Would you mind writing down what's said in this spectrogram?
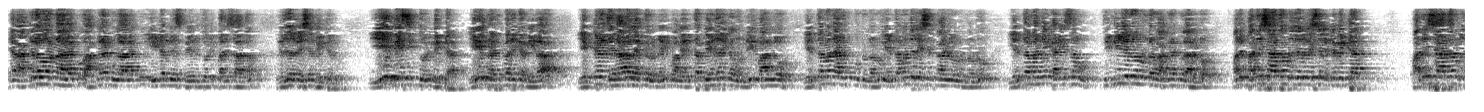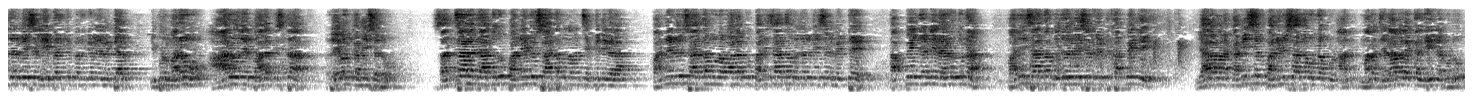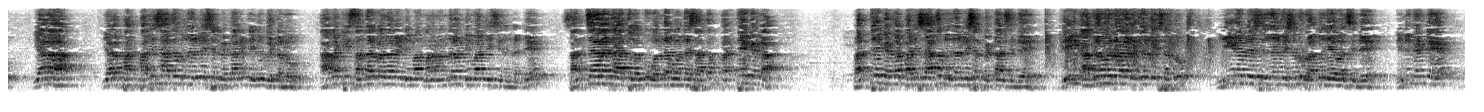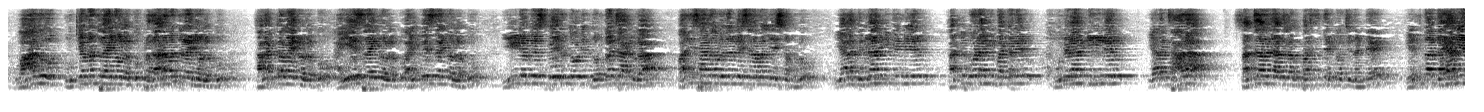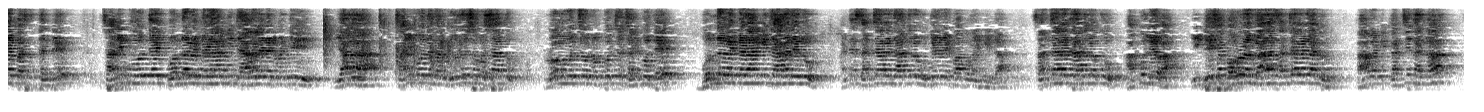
ఇలా అగ్రవర్ణాలకు అగ్ర కులాలకు ఈడబ్ల్యూఎస్ పేరుతోటి పది శాతం రిజర్వేషన్ పెట్టారు. ఏ బేసిక్ తోటి పెట్టారు? ఏ ప్రతిపదిక మీద ఎక్కడ జనాల లెక్కలు ఉన్నాయి వాళ్ళు ఎంత పేదరికం ఉంది వాళ్ళు ఎంతమంది అడుక్కుంటున్నారు ఎంతమంది రేషన్ కార్డులు ఉన్నారు ఎంతమంది కనీసం తిండి లేని ఉన్నారు అగ్రకులాలలో మరి పది శాతం రిజర్వేషన్ ఎట్లా పెట్టారు? పది శాతం రిజర్వేషన్ ఏ పనికి పదిక మీద పెట్టారు? ఇప్పుడు మనం ఆ రోజే బాలకృష్ణ రేవంత్ కమిషన్ సంచార జాతులు పన్నెండు శాతం అని చెప్పింది కదా. పన్నెండు శాతం ఉన్న వాళ్ళకు పది శాతం రిజర్వేషన్ పెడితే తప్పేందని నేను అడుగుతున్నా. పది శాతం రిజర్వేషన్ పెట్టి తప్పింది? ఇలా మన కమిషన్ పన్నెండు శాతం ఉన్నప్పుడు మన జనాభా లెక్క లేనప్పుడు ఇలా ఇలా పది శాతం రిజర్వేషన్ పెట్టాలంటే ఎందుకు పెట్టరు? కాబట్టి సందర్భంగా నేను డిమాండ్ మనం అందరం డిమాండ్ చేసేది ఏంటంటే సంచార జాతులకు వంద వంద శాతం ప్రత్యేకంగా ప్రత్యేకంగా పది శాతం రిజర్వేషన్ పెట్టాల్సిందే. దీనికి అగ్రవర్గాల రిజర్వేషన్లు ఈడబ్ల్యూఎస్ రిజర్వేషన్లు రద్దు చేయవలసిందే. ఎందుకంటే వాళ్ళు ముఖ్యమంత్రి అయిన వాళ్ళకు ప్రధానమంత్రి అయిన వాళ్ళకు కలెక్టర్ అయిన వాళ్ళకు ఐఏఎస్ అయిన వాళ్ళకు ఐపీఎస్ అయిన వాళ్ళకు ఈడబ్ల్యూఎస్ పేరుతోటి దొంగచాటుగా పది శాతం రిజర్వేషన్ అమలు చేసినప్పుడు ఇలా తినడానికి తిండి లేదు కట్టుకోవడానికి బట్ట లేదు ఉండడానికి ఇల్లు లేదు. ఇలా చాలా సంచార జాతుల పరిస్థితి ఎక్కొచ్చిందంటే ఎంత దయనీయ పరిస్థితి అంటే చనిపోతే పొంద పెట్టడానికి జాగలేనటువంటి ఇలా చనిపోతే మన దురదృష్టవశాత్తు రోగం వచ్చో నొప్పి వచ్చో చనిపోతే బొంద పెట్టడానికి జాగలేదు అంటే సంచార జాతులు ఉండడమే పాపం అయిపోయిందా? సంచార జాతులకు హక్కు లేవా? ఈ దేశ పౌరులం కాదా సంచార జాతులు? కాబట్టి ఖచ్చితంగా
